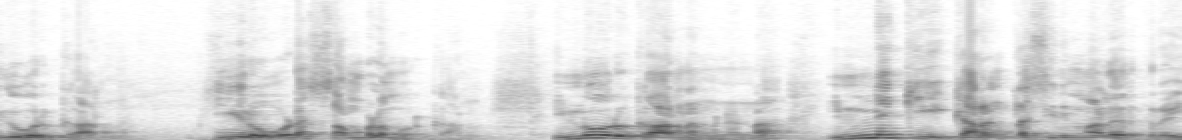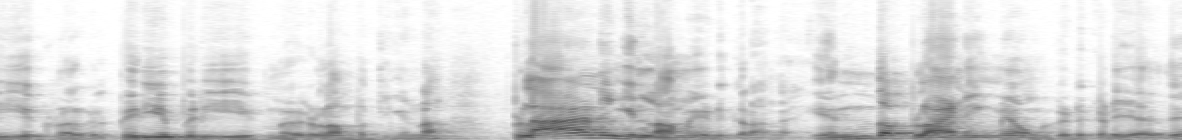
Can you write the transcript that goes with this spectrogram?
இது ஒரு காரணம். ஹீரோவோட சம்பளம் ஒரு காரணம். இன்னொரு காரணம் என்னென்னா இன்றைக்கி கரண்ட்டில் சினிமாவில் இருக்கிற இயக்குனர்கள் பெரிய பெரிய இயக்குநர்கள்லாம் பார்த்திங்கன்னா பிளானிங் இல்லாமல் எடுக்கிறாங்க. எந்த பிளானிங்குமே அவங்கக்கிட்ட கிடையாது.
